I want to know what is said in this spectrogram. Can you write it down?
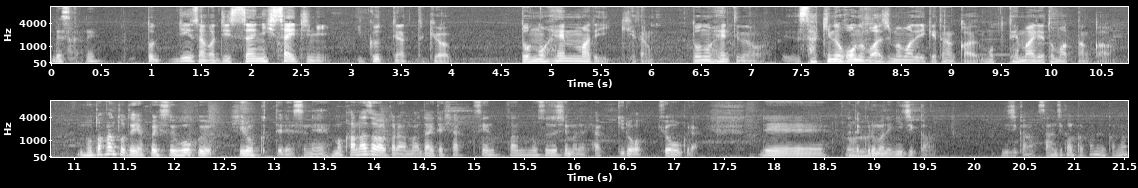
スですかね、と仁さんが実際に被災地に行くってなった時はどの辺まで行けたの？どの辺っていうのは先の方の輪島まで行けたのかもっと手前で止まったのか。能登半島ってやっぱりすごく広くてですね、まあ、金沢からまあ大体100先端の珠洲市までは100キロ強ぐらい。で大体車で2時間、2時間3時間かかるのかな？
